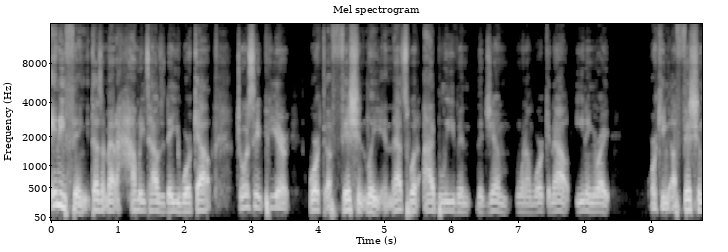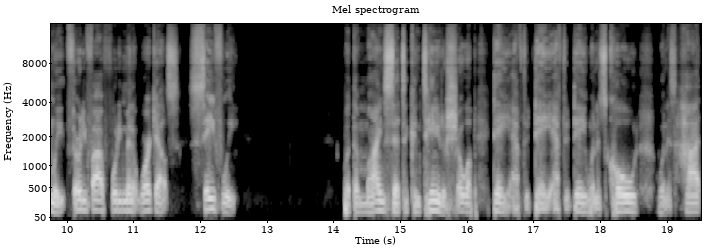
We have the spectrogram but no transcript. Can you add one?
anything. It doesn't matter how many times a day you work out. George St. Pierre worked efficiently, and that's what I believe in the gym when I'm working out, eating right, working efficiently, 35, 40 minute workouts safely. But the mindset to continue to show up day after day after day when it's cold, when it's hot,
